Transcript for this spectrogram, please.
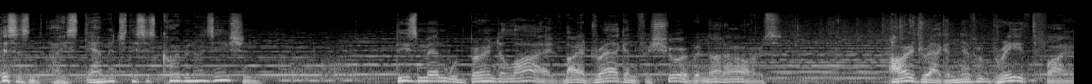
This isn't ice damage, this is carbonization. These men were burned alive by a dragon for sure, but not ours. Our dragon never breathed fire.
